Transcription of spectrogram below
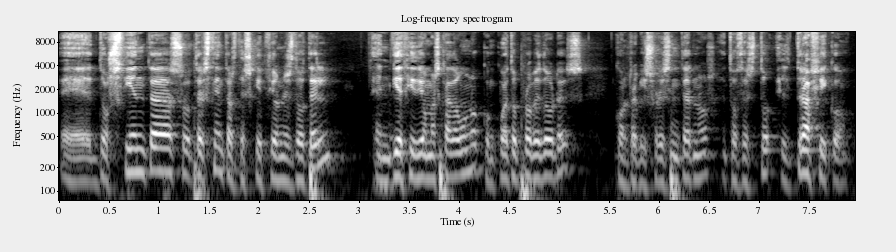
eh, 200 o 300 descripciones de hotel en 10 idiomas cada uno, con cuatro proveedores, con revisores internos. Entonces, to- el tráfico,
